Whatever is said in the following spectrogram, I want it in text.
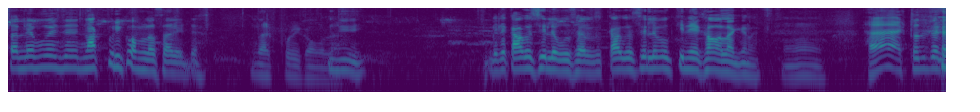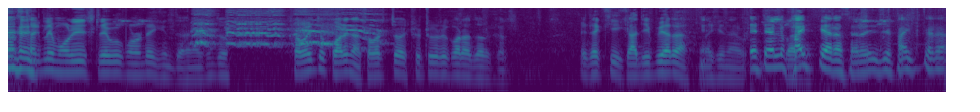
স্যার লেবু এই যে নাগপুরি কমলা স্যার এটা। নাগপুরি কমলা। জি। এটা কাগজি লেবু স্যার। কাগজি লেবু কিনে খাওয়া লাগে না। হ্যাঁ একটা দুটো গাছ থাকলে মরিচ লেবু কোনোটাই কিনতে হয় না। কিন্তু সবাই তো করে না সবার তো একটু একটু করে করা দরকার। এটা কি কাজী পেয়ারা নাকি না? এটা হলো ফাইভ পেয়ারা স্যার। এই যে ফাইভ পেয়ারা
